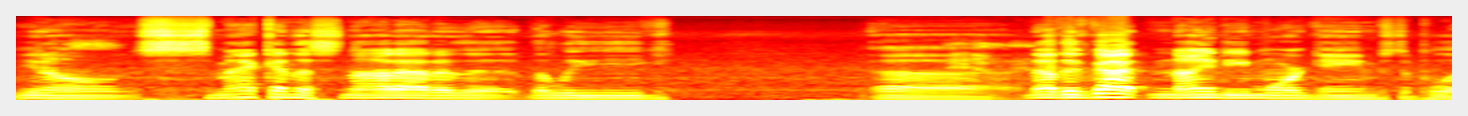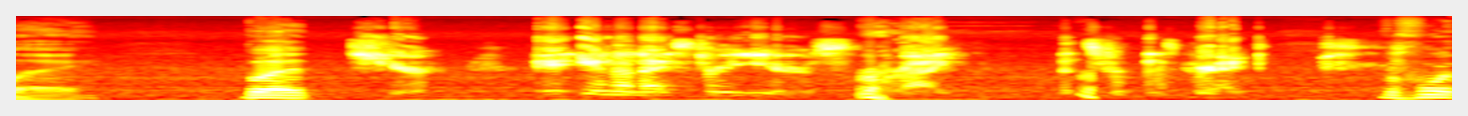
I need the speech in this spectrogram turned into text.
You know, smacking the snot out of the the league. Uh, now they've got 90 more games to play, but Sure. In the next three years. Right. Right. That's, that's correct. before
